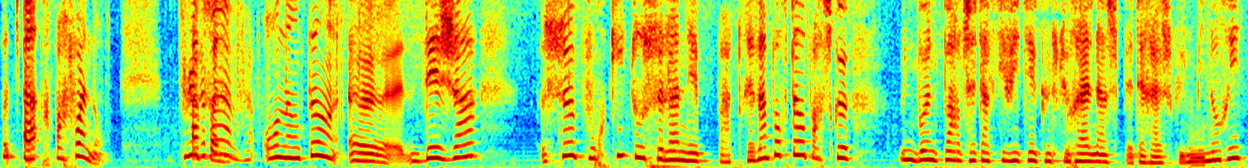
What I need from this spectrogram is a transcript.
peut-être, ah. parfois non. Plus grave, on entend euh, déjà ceux pour qui tout cela n'est pas très important, parce que une bonne part de cette activité culturelle n'intéresse qu'une minorité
